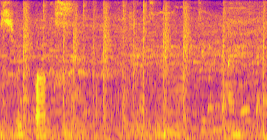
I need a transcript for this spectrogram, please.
스윗박스. 직원의 안내에 따라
